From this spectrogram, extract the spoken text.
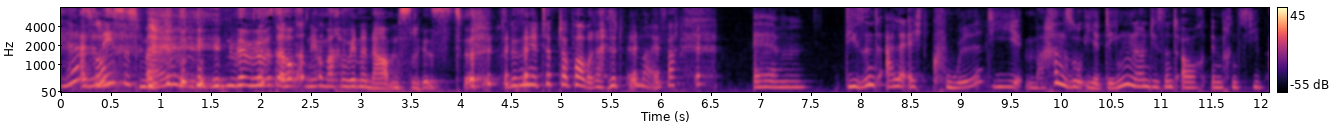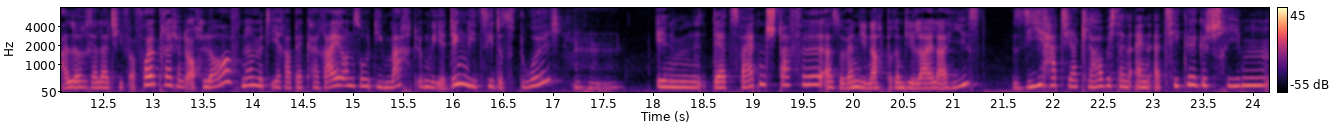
Ne, also so. nächstes Mal, wenn wir was aufnehmen, machen wir eine Namensliste. Wir sind hier tiptop vorbereitet, immer einfach. Ähm, die sind alle echt cool. Die machen so ihr Ding, ne? Und die sind auch im Prinzip alle relativ erfolgreich und auch Love, ne, mit ihrer Bäckerei und so, die macht irgendwie ihr Ding, die zieht es durch. Mhm. In der zweiten Staffel, also wenn die Nachbarin die Laila hieß, sie hat ja, glaube ich, dann einen Artikel geschrieben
